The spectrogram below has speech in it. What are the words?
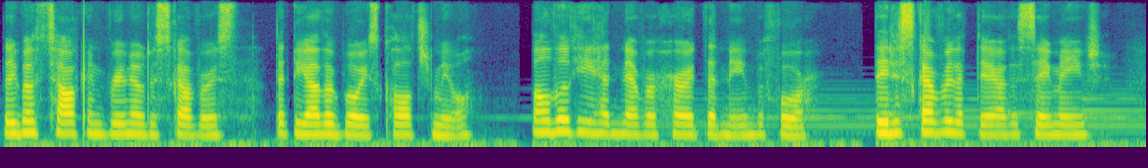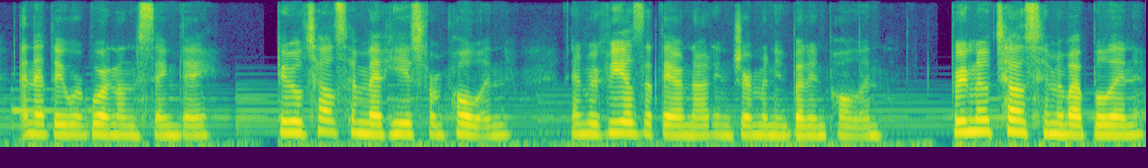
They both talk and Bruno discovers that the other boy is called Shmuel, although he had never heard that name before. They discover that they are the same age, and that they were born on the same day. Bruno tells him that he is from Poland, and reveals that they are not in Germany but in Poland. Bruno tells him about Berlin,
